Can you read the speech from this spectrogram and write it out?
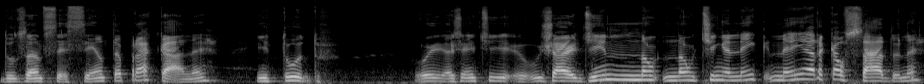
dos anos 60 para cá, né? Em tudo. Foi, a gente, o jardim não, não tinha nem, nem era calçado, né?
